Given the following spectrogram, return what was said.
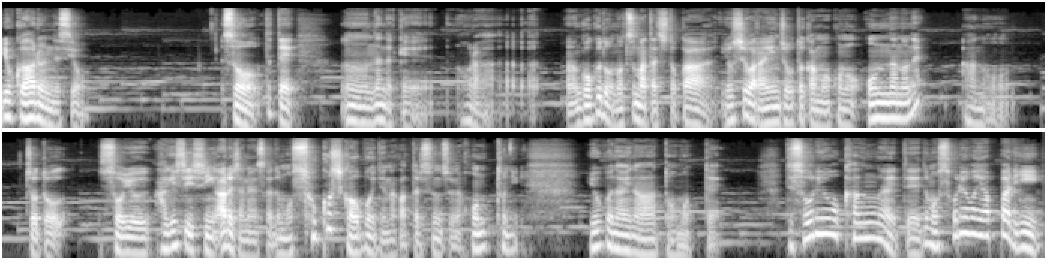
よくあるんですよ。そう。だって、うん、なんだっけ、ほら、極道の妻たちとか、吉原炎上とかも、この女のね、あの、ちょっと、そういう激しいシーンあるじゃないですか。でも、そこしか覚えてなかったりするんですよね。本当に。良くないなと思って。で、それを考えて、でもそれはやっぱり、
